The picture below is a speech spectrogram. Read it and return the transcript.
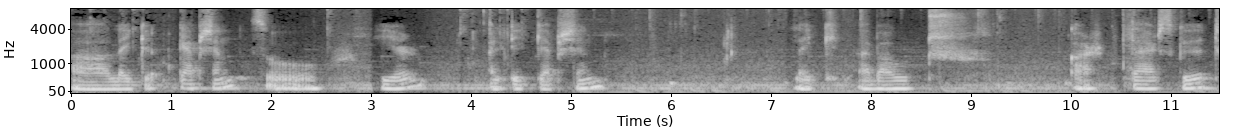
uh, like caption. So here I'll take caption like about car. That's good.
